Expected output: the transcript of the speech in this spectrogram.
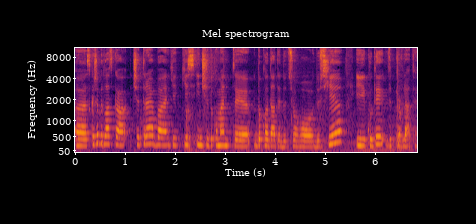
Е, Скажи, будь ласка, чи треба якісь інші документи докладати до цього досьє і куди відправляти?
